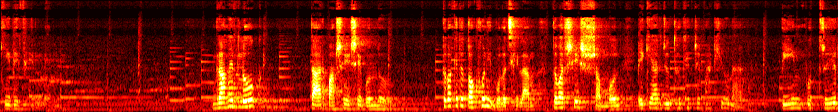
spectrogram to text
কেঁদে ফেললেন। গ্রামের লোক তার পাশে এসে বলল, তোমাকে তো তখনই বলেছিলাম, তোমার শেষ সম্বল একে আর যুদ্ধক্ষেত্রে পাঠিও না। তিন পুত্রের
